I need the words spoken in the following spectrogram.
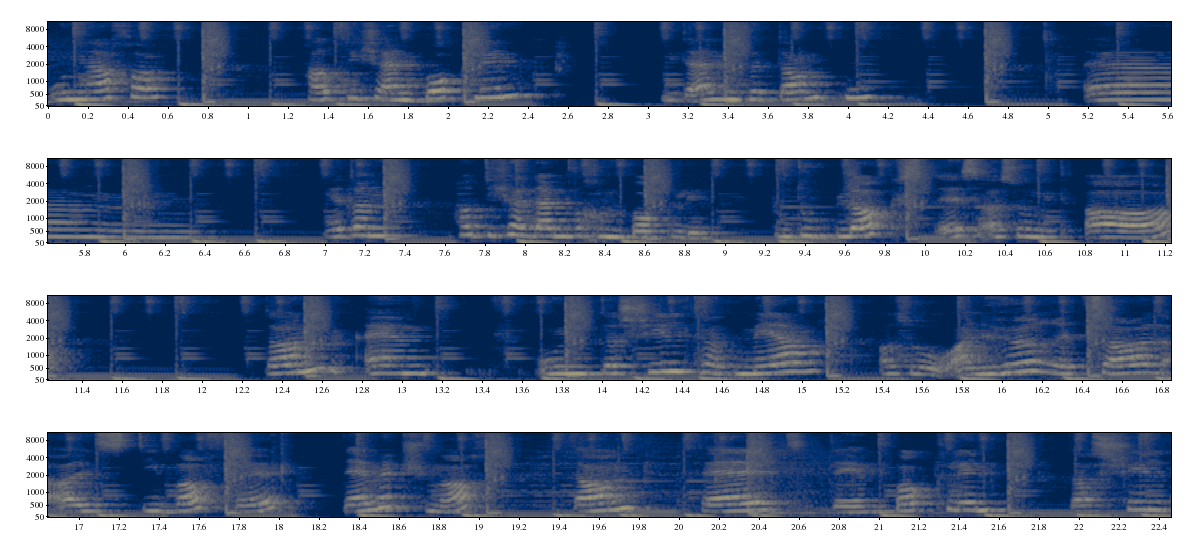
und nachher haut dich ein Bocklin mit einem verdammten, ähm, ja dann haut dich halt einfach ein Bocklin und du blockst es also mit A, dann ähm, und das Schild hat mehr, also eine höhere Zahl als die Waffe Damage macht, dann fällt dem Bocklin das Schild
